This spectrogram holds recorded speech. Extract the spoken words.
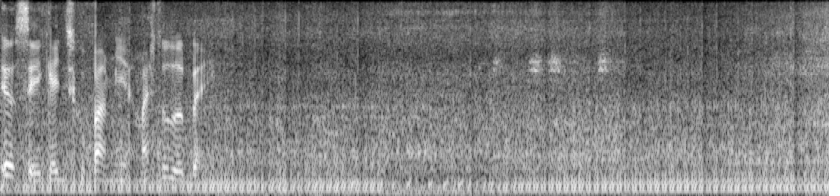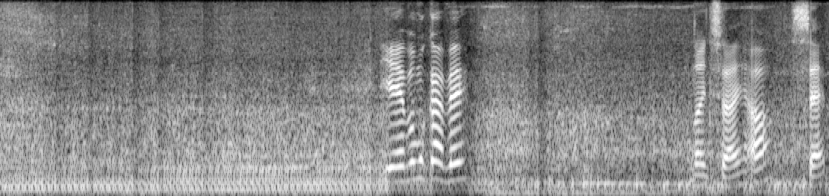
Eu sei que é desculpa minha, mas tudo bem. E aí vamos cá ver. De onde sai? Ó, CEP.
